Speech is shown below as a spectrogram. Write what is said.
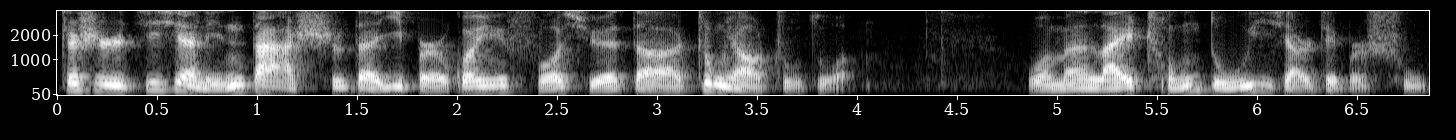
这是季羡林大师的一本关于佛学的重要著作。我们来重读一下这本书。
